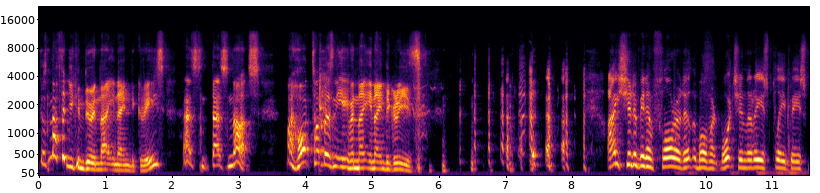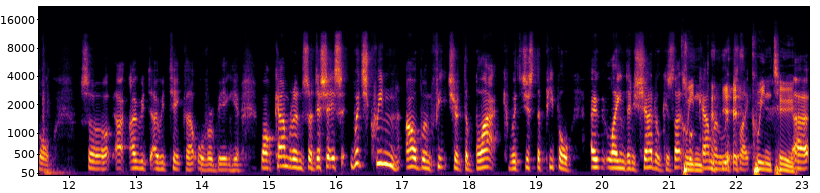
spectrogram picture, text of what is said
there's nothing you can do in 99 degrees. That's that's nuts. My hot tub isn't even 99 degrees. I should have been in Florida at the moment watching the Rays play baseball. So I, I, would I would take that over being here. Well, Cameron's audition is which Queen album featured the black with just the people outlined in shadow because that's Queen, what Cameron looks yes, like. Queen two. Uh,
